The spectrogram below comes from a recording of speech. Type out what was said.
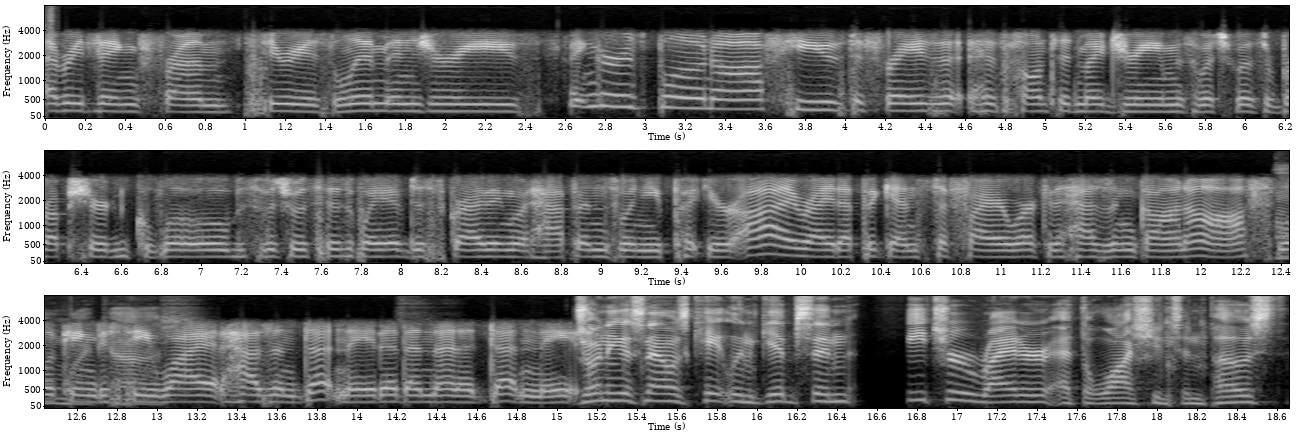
Everything from serious limb injuries, fingers blown off. He used a phrase that has haunted my dreams, which was ruptured globes, which was his way of describing what happens when you put your eye right up against a firework that hasn't gone off, oh looking to see why it hasn't detonated, and then it detonates. Joining us now is Caitlin Gibson, feature writer at the Washington Post.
